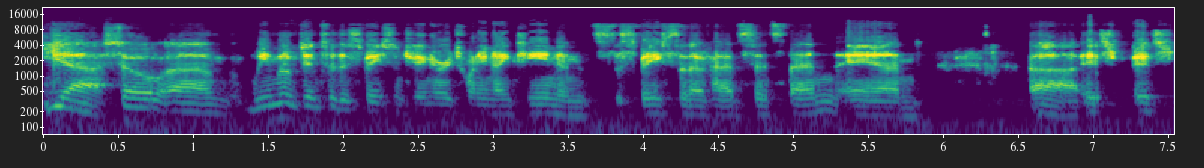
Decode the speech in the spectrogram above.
Yeah, so um, we moved into the space in January 2019, and it's the space that I've had since then, and uh, it's it's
